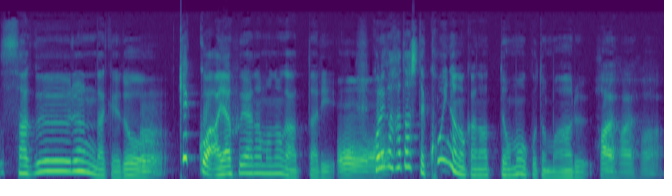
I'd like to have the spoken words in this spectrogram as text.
探るんだけど、うん。結構あやふやなものがあったりこれが果たして恋なのかなって思うこともあるはいはいは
